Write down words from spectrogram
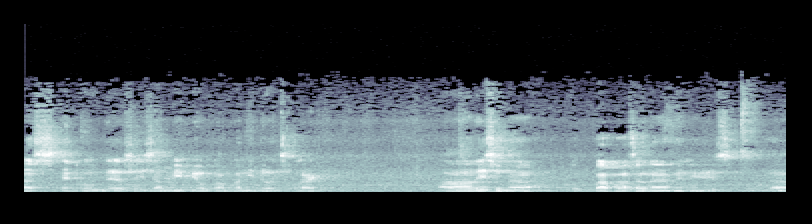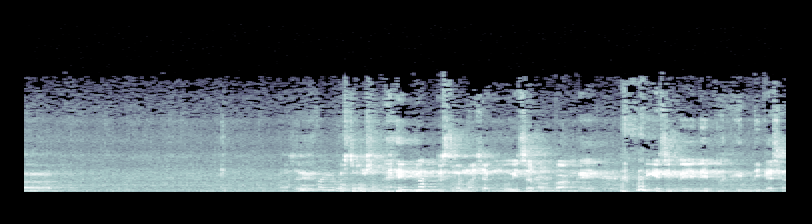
as encoder sa isang BPO company doon sa Clark. Ah, reason na pagpapakasal namin is ah, kasi gusto ko siya gusto ko na siyang umuwi sa Pampanga eh. Hindi kasi pwede pag hindi ka siya.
